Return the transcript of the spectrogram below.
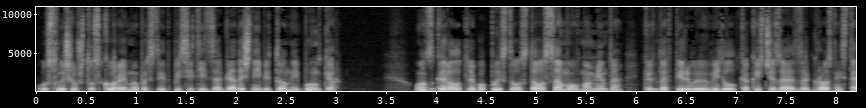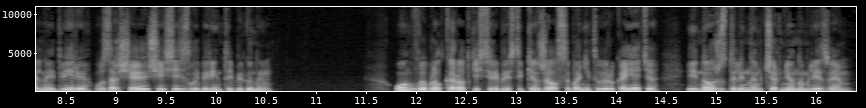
услышав, что скоро ему предстоит посетить загадочный бетонный бункер. Он сгорал от любопытства с того самого момента, когда впервые увидел, как исчезают за грозной стальной дверью возвращающиеся из лабиринта бегуны. Он выбрал короткий серебристый кинжал с эбонитовой рукоятью и нож с длинным черненым лезвием.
